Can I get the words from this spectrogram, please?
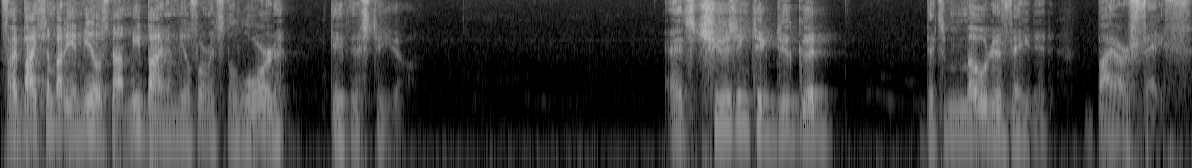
if I buy somebody a meal, it's not me buying a meal for them, it's the Lord gave this to you. And it's choosing to do good that's motivated by our faith.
